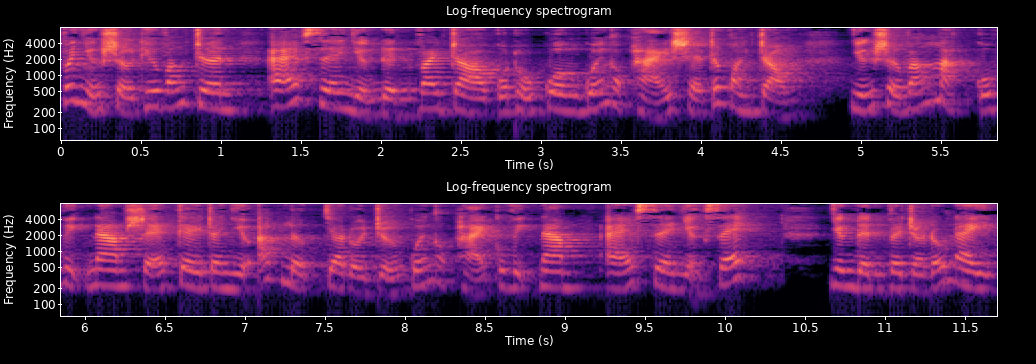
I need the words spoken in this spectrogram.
Với những sự thiếu vắng trên, AFC nhận định vai trò của thủ quân Quế Ngọc Hải sẽ rất quan trọng. Những sự vắng mặt của Việt Nam sẽ gây ra nhiều áp lực cho đội trưởng Quế Ngọc Hải của Việt Nam, AFC nhận xét. Nhận định về trận đấu này,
